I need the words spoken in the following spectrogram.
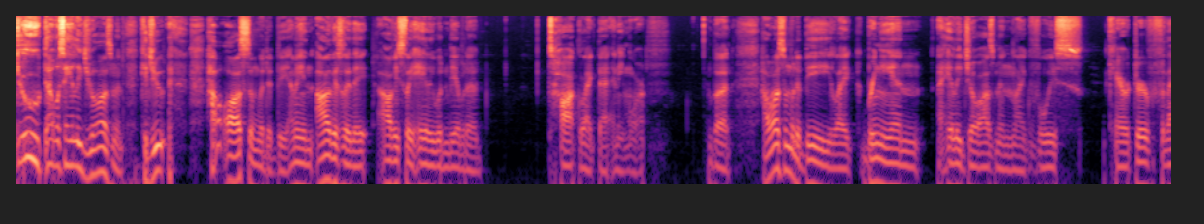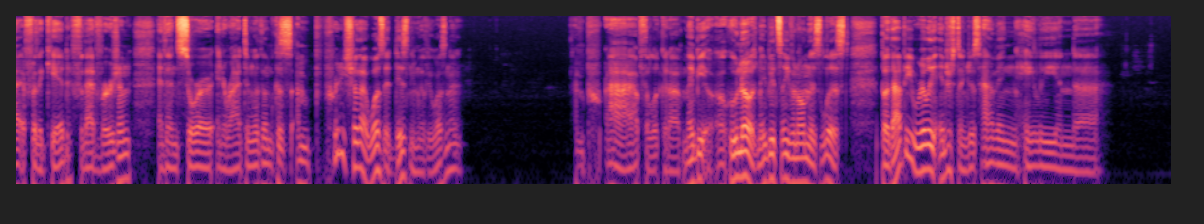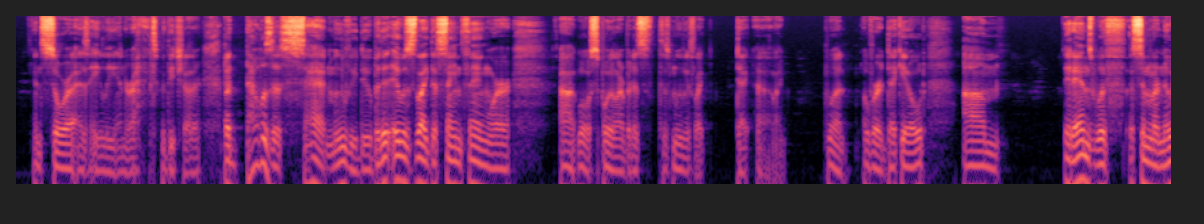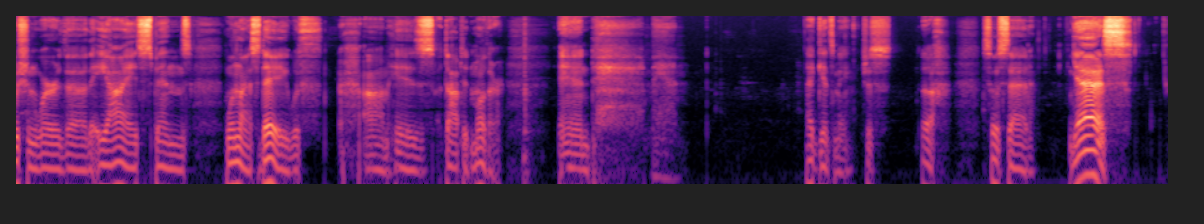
Dude, that was Haley Joel Osment. Could you? How awesome would it be? I mean, obviously they obviously Haley wouldn't be able to talk like that anymore. But how awesome would it be, like bringing in a Haley Joel Osment like voice character for that for the kid for that version, and then Sora interacting with him because I'm pretty sure that was a Disney movie, wasn't it? I'm ah, I have to look it up. Maybe uh, who knows? Maybe it's even on this list. But that'd be really interesting, just having Haley and uh, and Sora as Haley interact with each other. But that was a sad movie, dude. But it, it was like the same thing where, uh, well, spoiler, but it's this movie's like de- uh, like what over a decade old. Um, it ends with a similar notion where the, the AI spends one last day with um, his adopted mother. And man, that gets me. Just, ugh, so sad. Yes,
